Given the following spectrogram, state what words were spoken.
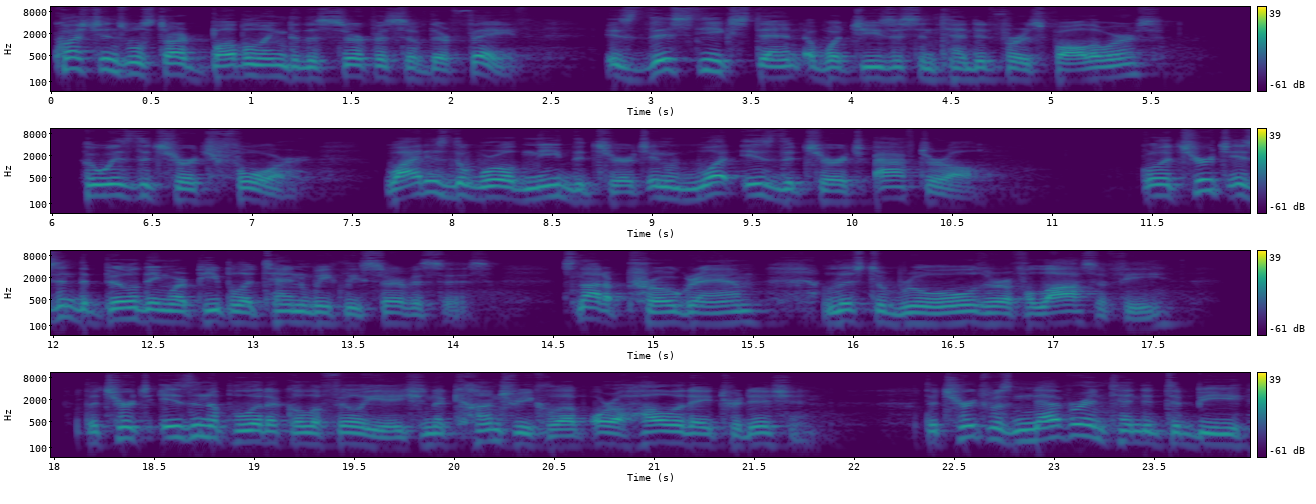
Questions will start bubbling to the surface of their faith. Is this the extent of what Jesus intended for his followers? Who is the church for? Why does the world need the church? And what is the church after all? Well, the church isn't the building where people attend weekly services. It's not a program, a list of rules, or a philosophy. The church isn't a political affiliation, a country club, or a holiday tradition. The church was never intended to be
